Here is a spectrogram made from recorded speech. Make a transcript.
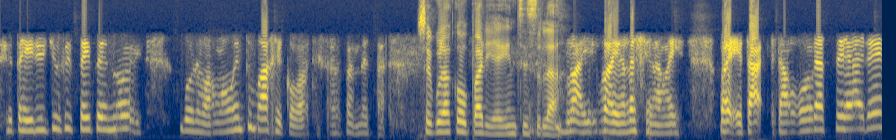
Eta iruditu zitzaiten hori, bueno, ba, momentu magiko bat izan zandetat. Sekulako opari egin zizula. Bai, bai, alaxe da, bai. bai eta, eta gogoratzea ere,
